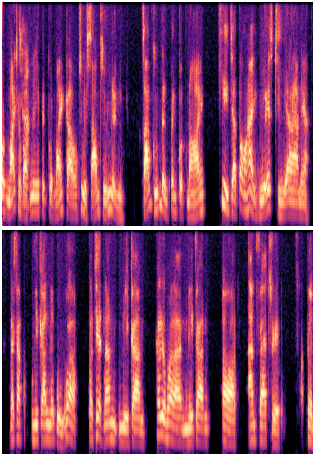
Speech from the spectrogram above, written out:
กฎหมายฉบับนี้เป็นกฎหมายเก่าชื่อ 301 301 เป็นกฎหมายที่จะต้องให้ USTR เนี่ยนะครับมีการระบุว่าประเทศนั้นมีการ เขาเรียกว่าอะไรมีการเอ่อ unfair trade เป็น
